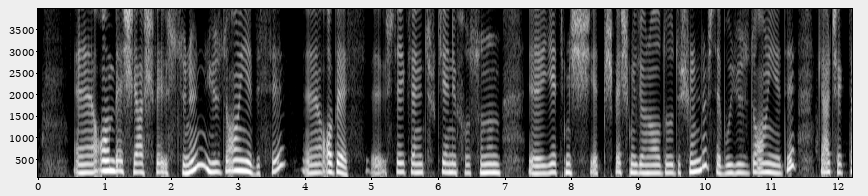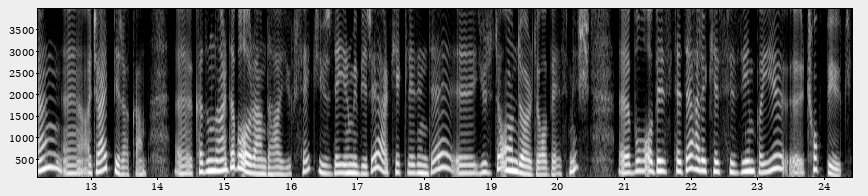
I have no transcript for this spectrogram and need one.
15 yaş ve üstünün %17'si e, obez. E, üstelik hani Türkiye nüfusunun e, 70-75 milyon olduğu düşünülürse bu yüzde 17 gerçekten e, acayip bir rakam. E, kadınlarda bu oran daha yüksek. Yüzde 21'i erkeklerin de e, yüzde 14'ü obezmiş. E, bu obezitede hareketsizliğin payı e, çok büyük.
